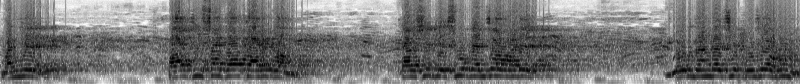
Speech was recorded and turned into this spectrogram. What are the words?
म्हणजे पाच दिवसाचा कार्यक्रम. त्या दिवशी देशमुख यांच्या वाड्यात लोकदंडाची पूजा होऊन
